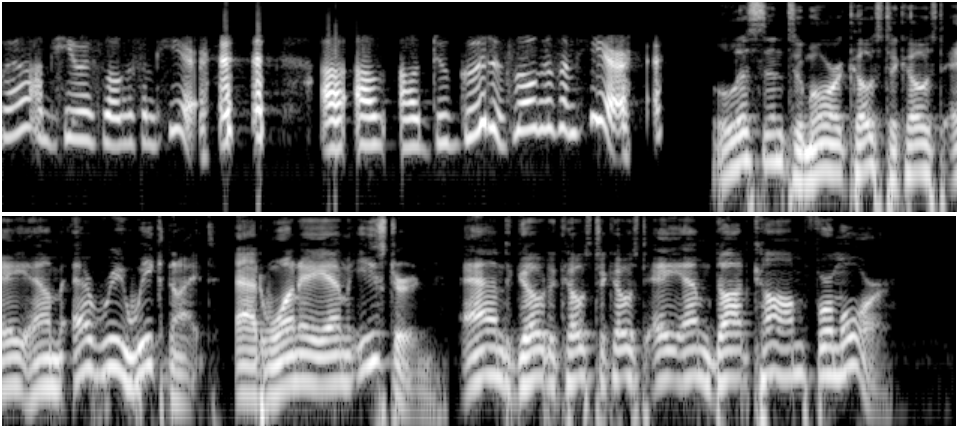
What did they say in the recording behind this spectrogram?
well, I'm here as long as I'm here. I'll, I'll, I'll do good as long as I'm here. Listen to more Coast to Coast AM every weeknight at 1 a.m. Eastern and go to coasttocoastam.com for more.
